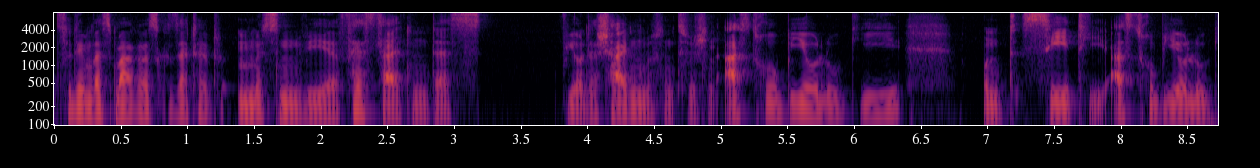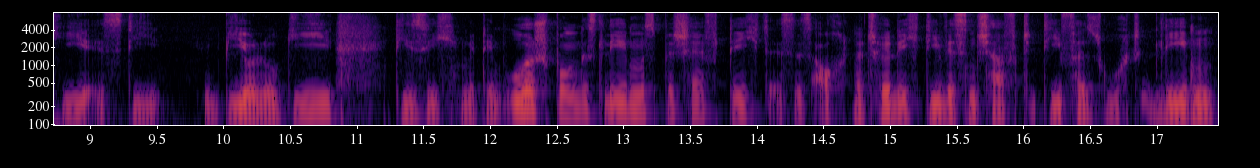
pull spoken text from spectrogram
Zu dem, was Marius gesagt hat, müssen wir festhalten, dass wir unterscheiden müssen zwischen Astrobiologie und SETI. Astrobiologie ist die Biologie, die sich mit dem Ursprung des Lebens beschäftigt. Es ist auch natürlich die Wissenschaft, die versucht, Leben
